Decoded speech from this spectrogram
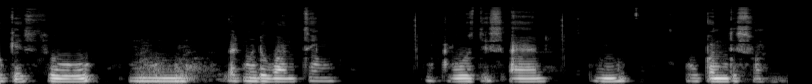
Okay so um, let me do one thing. Close this and open this one.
